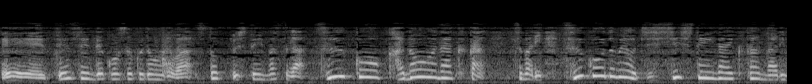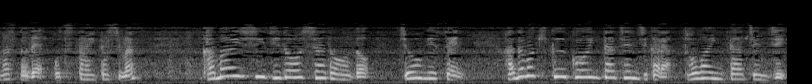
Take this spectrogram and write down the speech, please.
えー、全線で高速道路はストップしていますが通行可能な区間つまり通行止めを実施していない区間がありますのでお伝えいたします。釜石自動車道の上下線花巻空港インターチェンジから東和インターチェンジ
